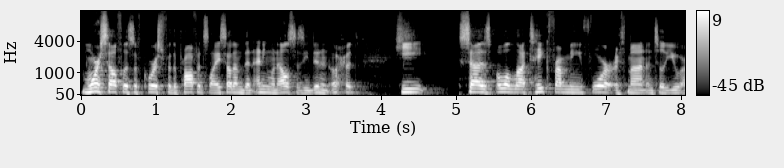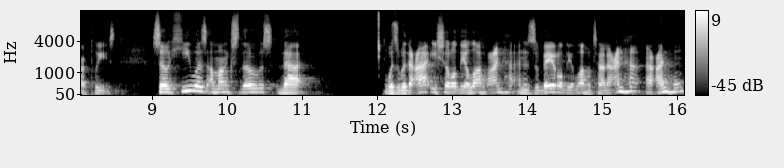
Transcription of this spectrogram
more selfless, of course, for the Prophet than anyone else as he did in Uhud. He says, Oh Allah, take from me for Uthman until you are pleased. So he was amongst those that was with Aisha radiallahu anha and Zubayr radiallahu ta'ala anha, anhu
